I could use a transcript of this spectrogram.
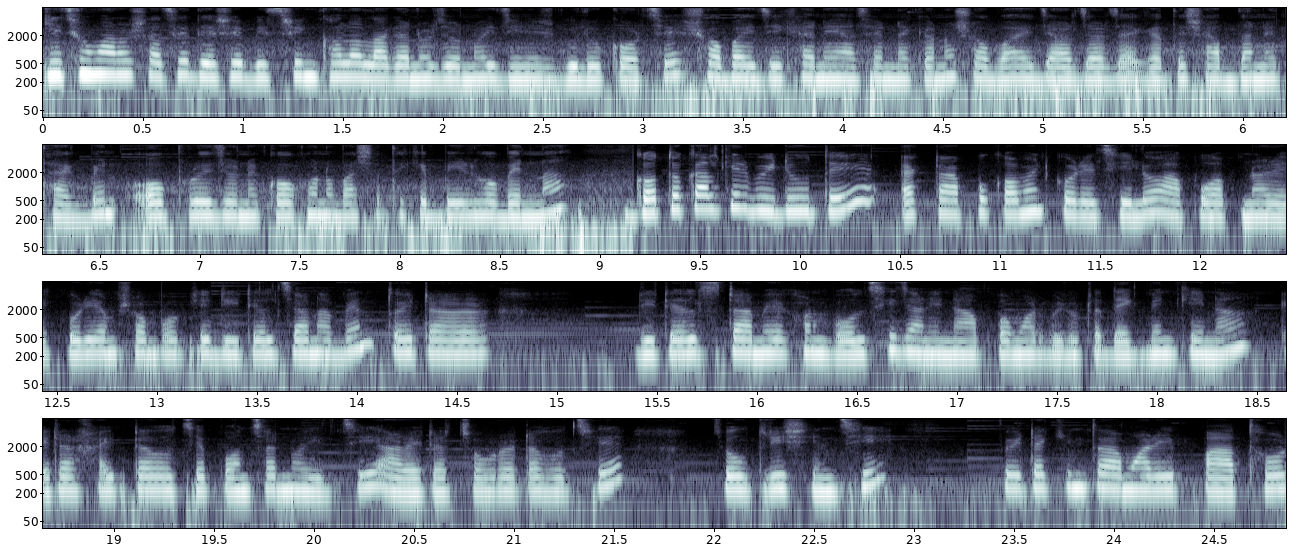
কিছু মানুষ আছে দেশে বিশৃঙ্খলা লাগানোর জন্য এই জিনিসগুলো করছে। সবাই যেখানে আছেন না কেন, সবাই যার যার জায়গাতে সাবধানে থাকবেন। অপ্রয়োজনে কখনো বাসা থেকে বের হবেন না। গতকালকের ভিডিওতে একটা আপু কমেন্ট করেছিল, আপু, আপনার একুরিয়াম সম্পর্কে ডিটেলস জানাবেন। তো এটার ডিটেলসটা আমি এখন বলছি, জানি না আপু আমার ভিডিওটা দেখবেন কি না। এটার হাইটটা হচ্ছে পঞ্চান্ন ইঞ্চি আর এটার চৌড়াটা হচ্ছে চৌত্রিশ ইঞ্চি। তো এটা কিন্তু আমার এই পাথর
